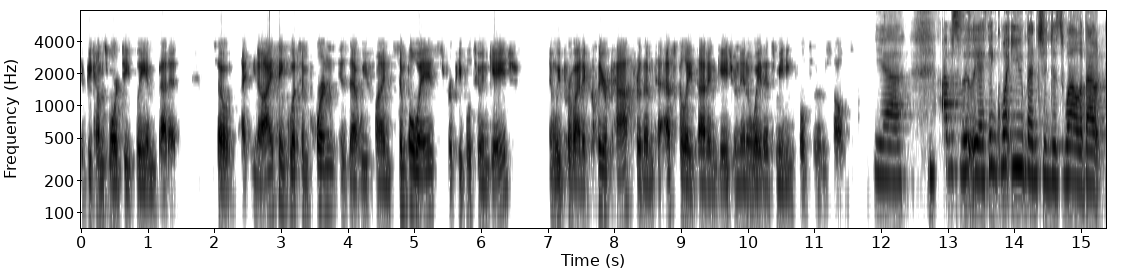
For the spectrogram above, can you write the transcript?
it becomes more deeply embedded. So, you know, I think what's important is that we find simple ways for people to engage and we provide a clear path for them to escalate that engagement in a way that's meaningful to themselves. Yeah, absolutely. I think what you mentioned as well about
